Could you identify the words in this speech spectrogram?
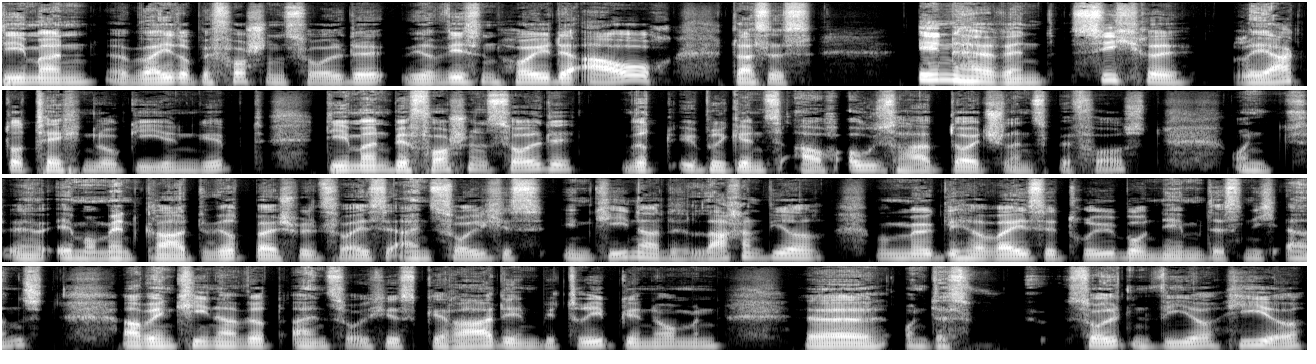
die man äh, weiter beforschen sollte. Wir wissen heute auch, dass es inhärent sichere Reaktortechnologien gibt, die man beforschen sollte, wird übrigens auch außerhalb Deutschlands beforscht. Und äh, im Moment gerade wird beispielsweise ein solches in China, da lachen wir möglicherweise drüber und nehmen das nicht ernst, aber in China wird ein solches gerade in Betrieb genommen äh, und das sollten wir hier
